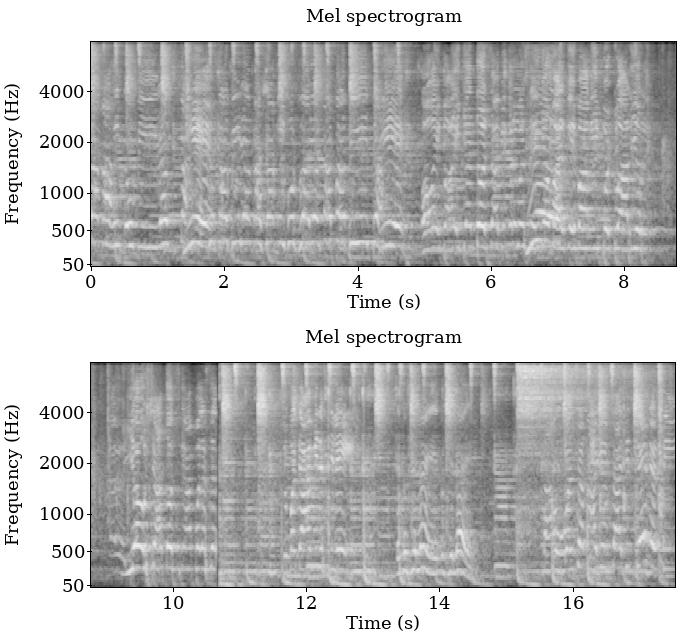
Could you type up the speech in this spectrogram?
ka kahit umilag ka Yeah. Kung kabilang ka sa keyboard warrior na pabida Yeah. Okay ba kayo dyan, Tol? Sabi ko naman sa inyo, Yeah. mahal ko yung mga keyboard warrior. eh. Yo, shoutouts nga pala sa... Dumadami na sila eh. Ito sila eh, ito sila eh Tauhan sa ngayon sa penalty.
